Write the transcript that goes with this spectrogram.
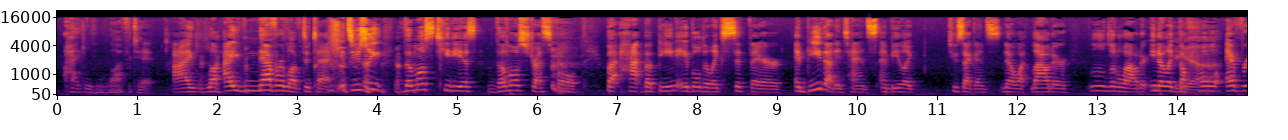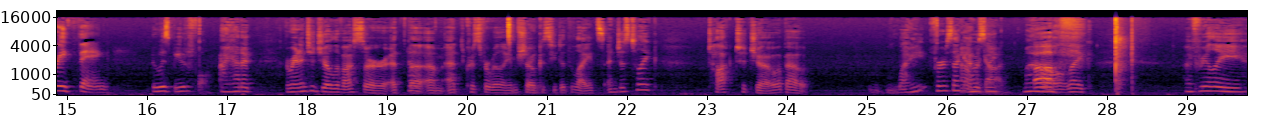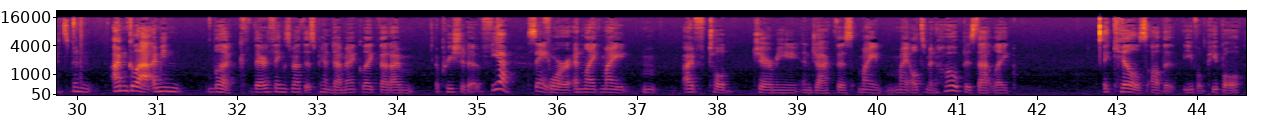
i loved it i love i've never loved a tech it's usually the most tedious the most stressful but ha- but being able to like sit there and be that intense and be like two seconds no what louder a little louder you know like the Yeah. whole everything it was beautiful I had a I ran into Joe Levasseur at the Oh. um at Christopher Williams show because he did the lights and just to like talk to Joe about light for a second Oh I was like God. Wow Ugh. like I've really it's been I'm glad I mean look there are things about this pandemic like that I'm appreciative yeah same for and like my I've told Jeremy and Jack this my my ultimate hope is that like it kills all the evil people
